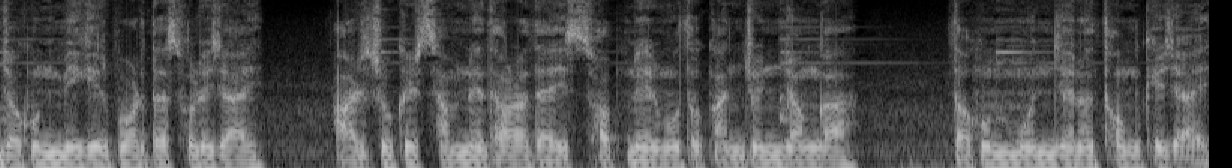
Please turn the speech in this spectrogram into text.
যখন মেঘের পর্দা সরে যায় আর চোখের সামনে ধরা দেয় স্বপ্নের মতো কাঞ্চনজঙ্ঘা, তখন মন যেন থমকে যায়।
